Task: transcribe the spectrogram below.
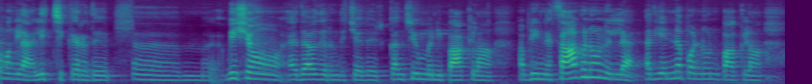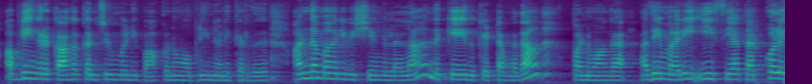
அவங்கள அழிச்சிக்கிறது விஷம் ஏதாவது இருந்துச்சு அதை கன்சியூம் பண்ணி பார்க்கலாம். அப்படின்னு சாகணும்னு இல்லை. அது என்ன பண்ணுன்னு பார்க்கலாம். அப்படிங்கிறக்காக கன்சியூம் பண்ணி பார்க்கணும் அப்படின்னு நினைக்கிறது. அந்த மாதிரி விஷயங்கள் எல்லாம் இந்த கேது கெட்டவங்க தான் பண்ணுவாங்க. அதே மாதிரி ஈஸியாக தற்கொலை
